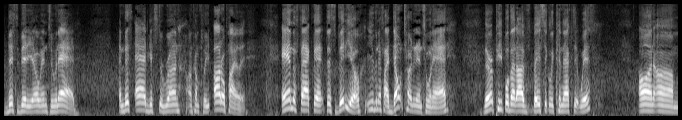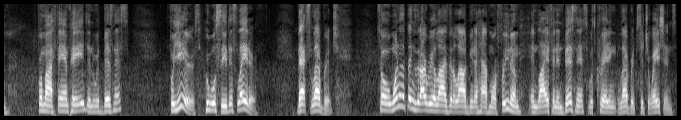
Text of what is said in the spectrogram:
this video into an ad. And this ad gets to run on complete autopilot. And the fact that this video, even if I don't turn it into an ad, there are people that I've basically connected with on um, from my fan page and with business for years who will see this later. That's leverage. So one of the things that I realized that allowed me to have more freedom in life and in business was creating leverage situations.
